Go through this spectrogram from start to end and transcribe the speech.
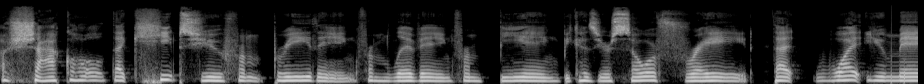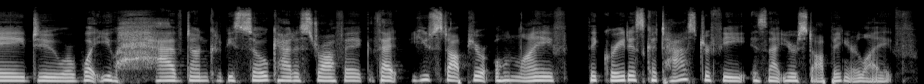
a shackle that keeps you from breathing, from living, from being, because you're so afraid that what you may do or what you have done could be so catastrophic that you stop your own life. The greatest catastrophe is that you're stopping your life.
